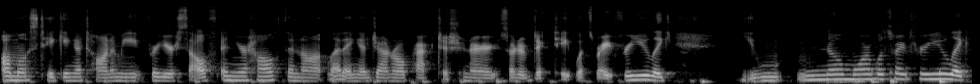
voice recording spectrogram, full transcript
almost taking autonomy for yourself and your health and not letting a general practitioner sort of dictate what's right for you. Like, you know more of what's right for you. Like,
